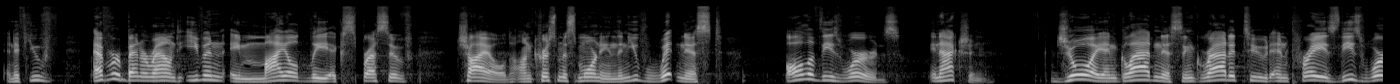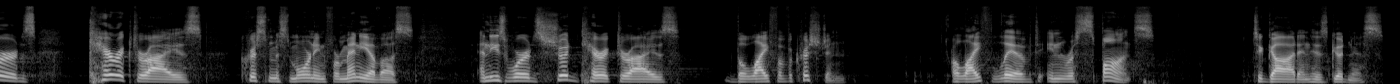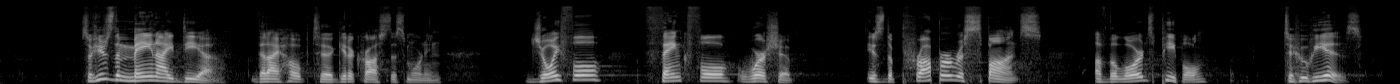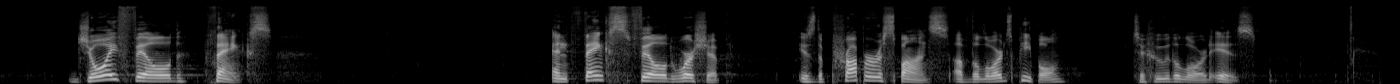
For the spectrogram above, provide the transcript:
And if you've ever been around even a mildly expressive child on Christmas morning, then you've witnessed all of these words in action. Joy and gladness and gratitude and praise, these words characterize Christmas morning for many of us. And these words should characterize the life of a Christian a life lived in response to God and His goodness. So here's the main idea that I hope to get across this morning joyful, thankful worship is the proper response of the Lord's people to who He is. Joy filled thanks and thanks filled worship is the proper response of the Lord's people to who the Lord is.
